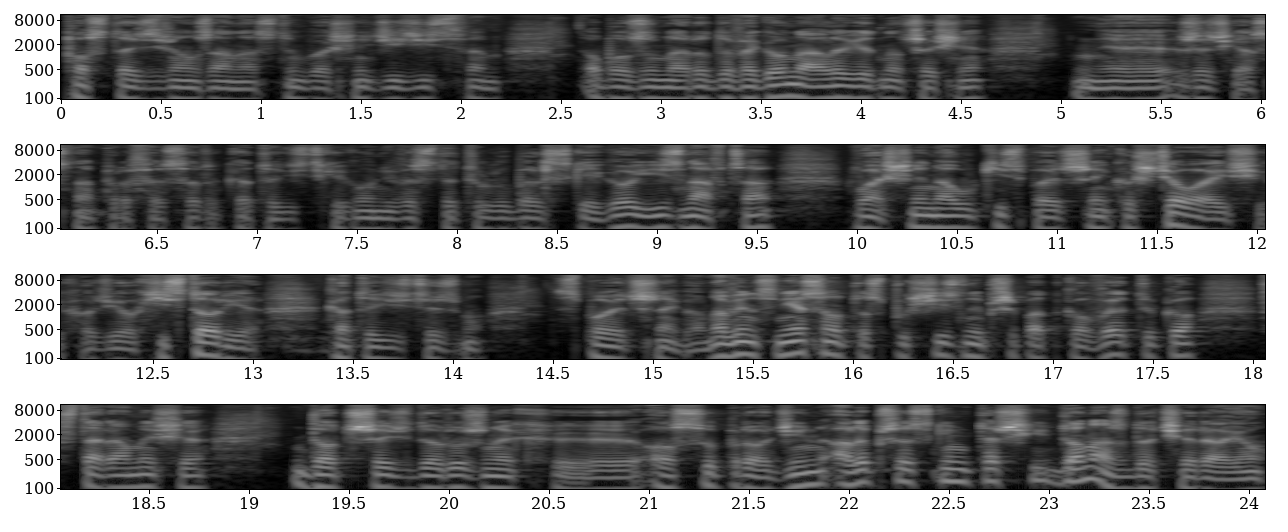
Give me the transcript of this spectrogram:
postać związana z tym właśnie dziedzictwem obozu narodowego, no ale jednocześnie rzecz jasna profesor Katolickiego Uniwersytetu Lubelskiego i znawca właśnie nauki społecznej Kościoła, jeśli chodzi o historię katolicyzmu społecznego. No więc nie są to spuścizny przypadkowe, tylko staramy się dotrzeć do różnych y, osób, rodzin, ale przede wszystkim też i do nas docierają.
